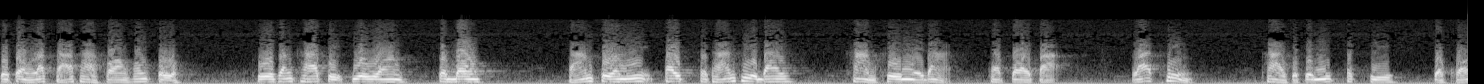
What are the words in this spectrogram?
จะต้องรักษาผ่าคลองของตัว คือสังฆาติจีวรสบงสามตัวนี้ไปสถานที่ใดข้ามคืนไม่ได้ถ้าปล่อยปะละทิ้งผ้าจะเป็นมิตรสักทีเจ้าของ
